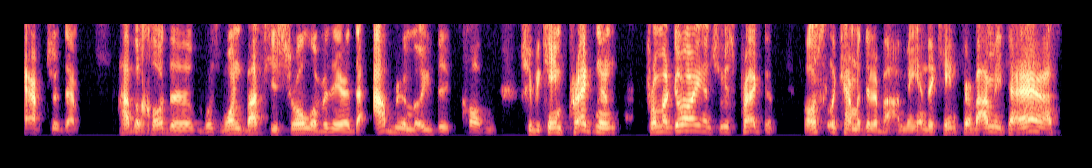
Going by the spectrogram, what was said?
captured them. Habachoda was one Bas Yisrael over there, the Abram She became pregnant from a guy, and she was pregnant. And they came to Rabami to ask,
